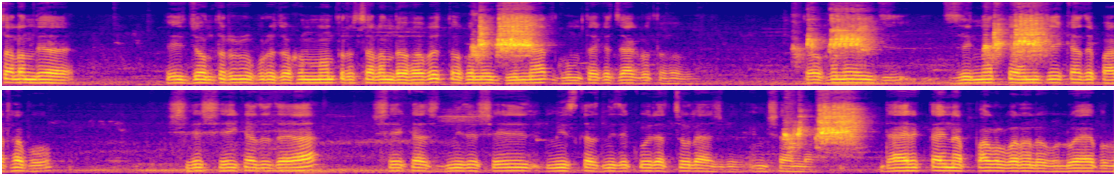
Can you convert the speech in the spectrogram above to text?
চালান দেওয়া এই যন্ত্রের উপরে যখন মন্ত্র চালান দেওয়া হবে, তখন এই জিন্নাত ঘুম থেকে জাগ্রত হবে। তখন এই জিন্নাতকে আমি যে কাজে পাঠাবো, সে সেই কাজে দেয়া সেই কাজ নিজে, সে নিজ কাজ নিজে কইরা চলে আসবে ইনশাল্লাহ ডাইরেক্ট তাই না পাগল বানালো লয়া পড়ব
